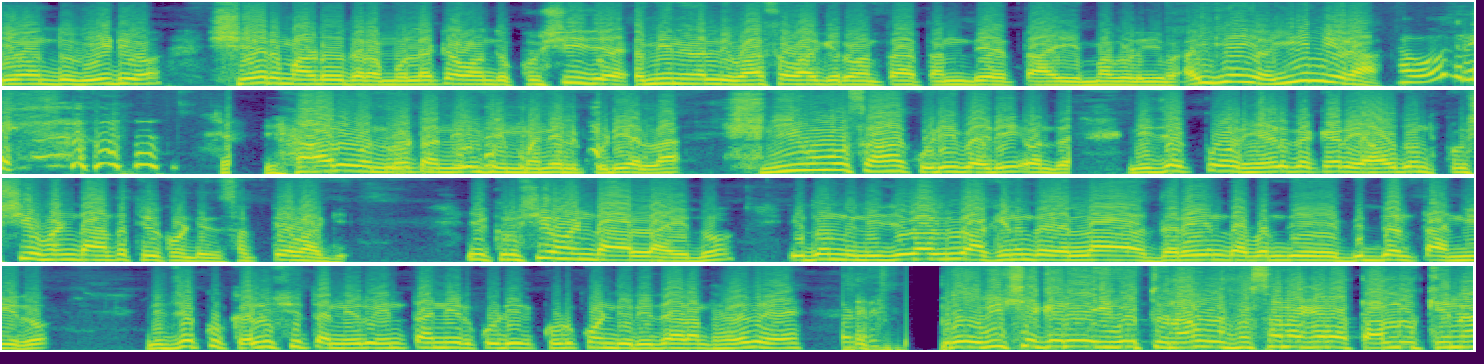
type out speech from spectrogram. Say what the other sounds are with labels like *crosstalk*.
ಈ ಒಂದು video share ಮಾಡುವುದರ ಮೂಲಕ ಒಂದು ಕೃಷಿ ಜಮೀನಿನಲ್ಲಿ ವಾಸವಾಗಿರುವಂತಹ ತಂದೆ ತಾಯಿ ಮಗಳು ಇವ- ಅಯ್ಯಯ್ಯೋ ಈ ನೀರ? ಹೌದ್ರಿ. ಯಾರು ಒಂದ್ ಲೋಟ ನೀರು ನಿಮ್ ಮನೇಲಿ ಕುಡಿಯಲ್ಲ? ನೀವು ಸಹ ಕುಡಿಬೇಡಿ. ಒಂದು ನಿಜಕ್ಕೂ ಅವ್ರು ಹೇಳ್ಬೇಕಾದ್ರೆ ಯಾವ್ದೊಂದು ಕೃಷಿ ಹೊಂಡ ಅಂತ ತಿಳ್ಕೊಂಡಿದೆ ಸತ್ಯವಾಗಿ. ಈ ಕೃಷಿ ಹೊಂಡ ಅಲ್ಲ ಇದು. ಇದೊಂದು ನಿಜವಾಗ್ಲೂ ಆ ಕಡೆಯಿಂದ ಎಲ್ಲಾ ದರೆಯಿಂದ ಬಂದು ಬಿದ್ದಂತ ನೀರು. ನಿಜಕ್ಕೂ ಕಲುಷಿತ ನೀರು. ಇಂತ ನೀರು ಕುಡಿ ಕುಡ್ಕೊಂಡಿರಿದಾರ ಅಂತ ಹೇಳಿದ್ರೆ ಪ್ರಿಯ ವೀಕ್ಷಕರೇ ಇವತ್ತು ನಾವು ಹೊಸನಗರ ತಾಲೂಕಿನ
